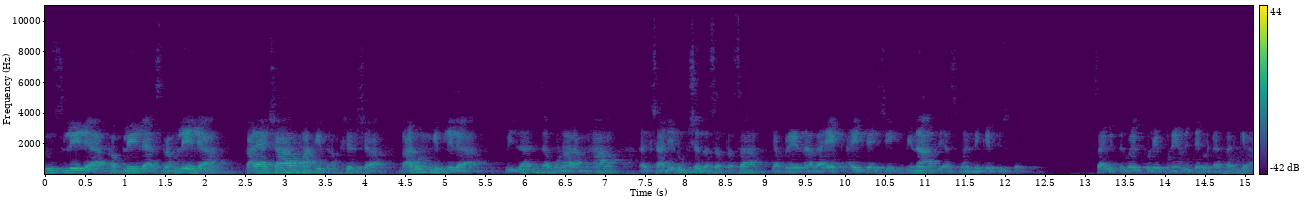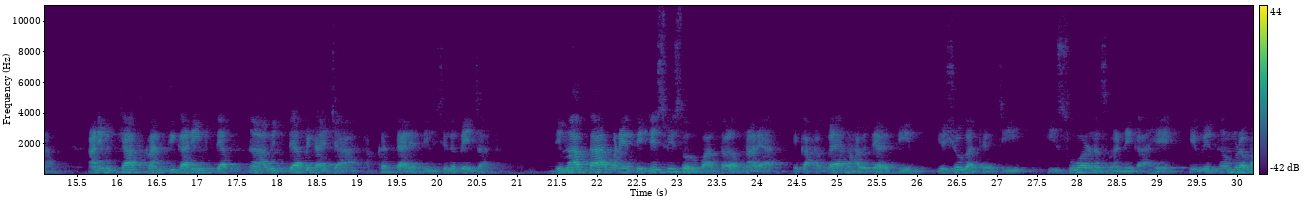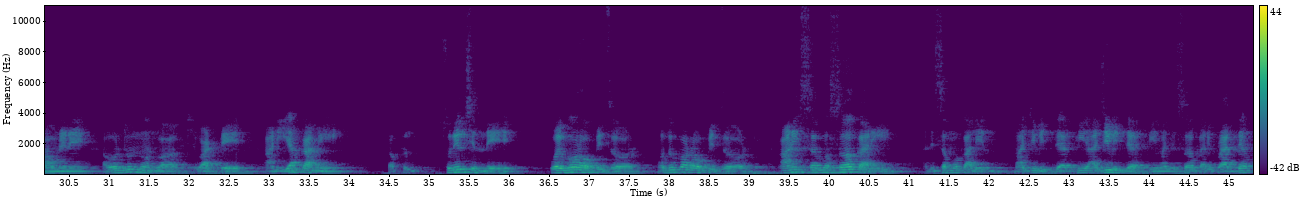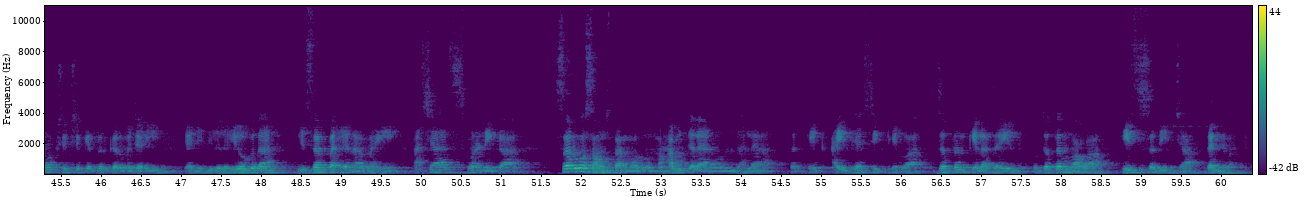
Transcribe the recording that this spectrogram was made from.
रुजलेल्या खपलेल्या श्रमलेल्या काळ्याशार मातीत अक्षरशः गाडून घेतलेल्या विजांचा होणारा शाली वृक्ष जसा तसा या प्रेरणादायक ऐतिहासिक निनाद या स्मरणिकेत दिसतो. सावित्रीबाई फुले पुणे विद्यापीठासारख्या आणि विख्यात क्रांतिकारी विद्या विद्यापीठाच्या अखत्याऱ्यातील शिरपेचा दिमागदारपणे तेजस्वी स्वरूपात तळपणाऱ्या एका आगळ्या महाविद्यालयातील यशोगाथ्याची ही सुवर्ण स्मरणिका आहे ही विनम्र भावनेने आवर्जून नोंदवा वाटते. आणि या कामी डॉक्टर सुनील शिंदे वैभवराव पिचड मधुकरराव पिचड आणि सर्व सहकारी आणि समकालीन माझी विद्यार्थी आजी विद्यार्थी माझे सहकारी प्राध्यापक शिक्षकेतर कर्मचारी यांनी दिलेलं योगदान विसरता येणार नाही अशाच स्मरणिका सर्व संस्थांमधून महाविद्यालयांमधून झाल्या. तर एक ऐतिहासिक ठेवा जतन केला जाईल. तो जतन व्हावा हीच सदिच्छा. धन्यवाद.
